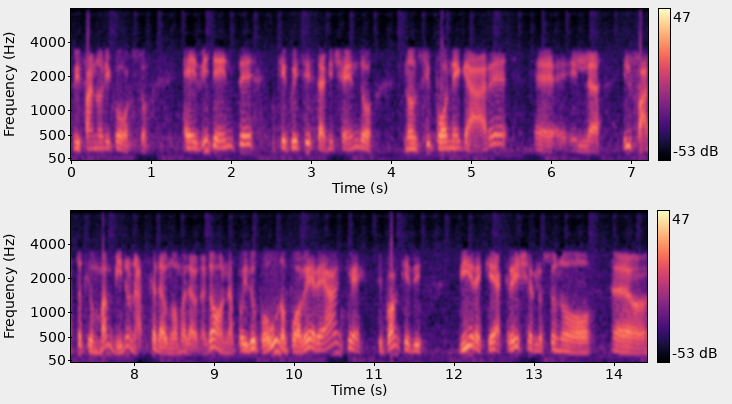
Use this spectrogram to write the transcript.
vi fanno ricorso. È evidente che qui si sta dicendo non si può negare eh, il, il, fatto che un bambino nasca da un uomo e da una donna, poi dopo uno può avere anche, si può anche di, dire che a crescerlo sono eh,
